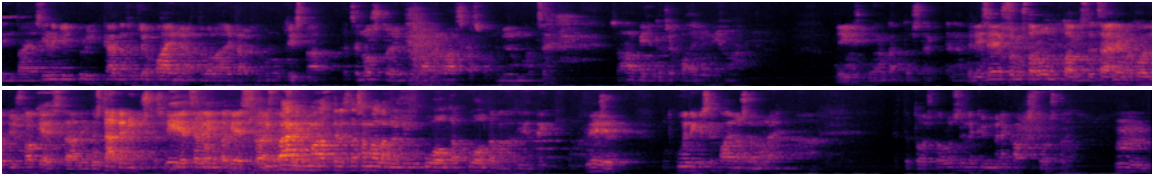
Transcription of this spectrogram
rintaan. Ja siinäkin pyrit käytän sellaisia painoja, että tavallaan ei tarvitse niin lutistaa, että se nosto ei ole raskas, vaan nimenomaan, että se saa vietyä se paino ihan. Niin. Voidaan katsoa sitäkin tänään. Eli se ei ole semmoista runttaamista, että sä enemmän koetat just hakea sitä niin kuin... sitä venytystä. Niin, että se rinta kestää Niin sitä. vähän niin mä ajattelen sitä samalla myös niin puolta, puoltavana siihen penkkiin. Niin. Mutta kuitenkin se paino semmoinen, että toista ollut sille 10-12. Mm.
